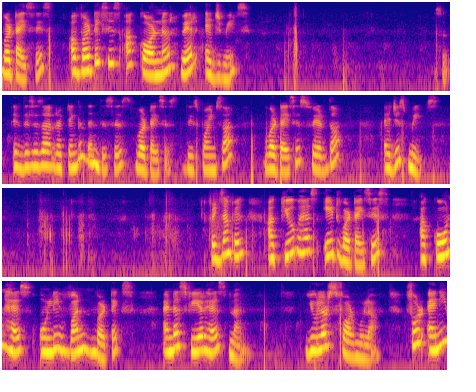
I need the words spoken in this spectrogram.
Vertices. A vertex is a corner where edge meets. So if this is a rectangle then this is vertices. These points are vertices where the edges meets. For example, a cube has 8 vertices, a cone has only one vertex and a sphere has none. Euler's formula. For any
